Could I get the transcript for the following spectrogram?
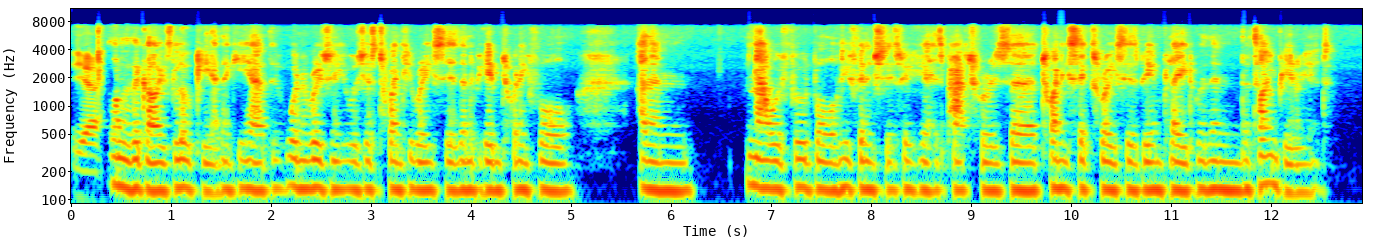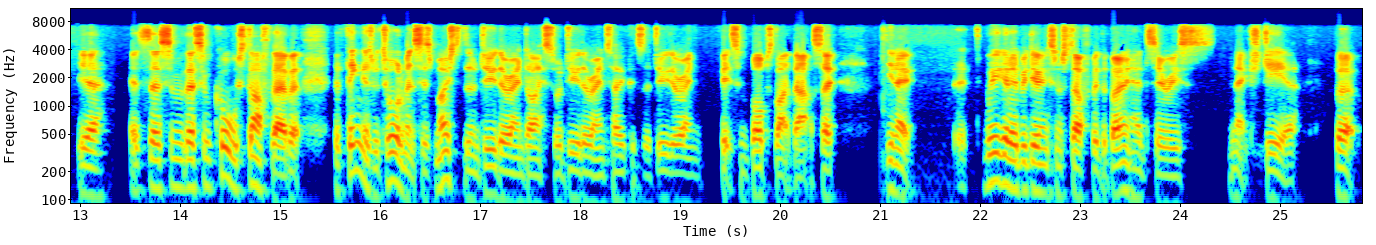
yeah one of the guys Loki. I think he had when originally it was just 20 races, then it became 24 and then now with Foodbowl, he finished it so he get his patch for his uh, 26 races being played within the time period. Yeah, it's there's some there's some cool stuff there. But the thing is with tournaments is most of them do their own dice or do their own tokens or do their own bits and bobs like that. So, you know, we're going to be doing some stuff with the Bonehead series next year. But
